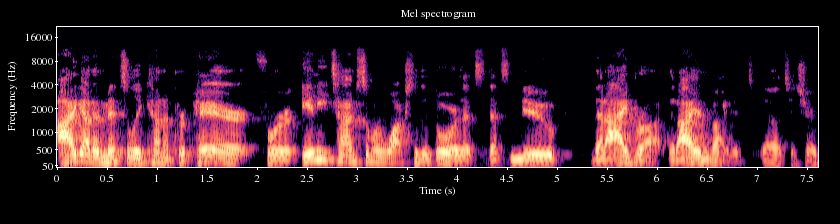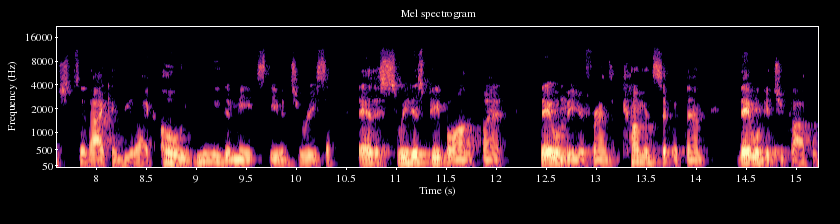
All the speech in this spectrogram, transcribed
I got to mentally kind of prepare for any time someone walks through the door that's that's new that I brought that I invited uh, to church so that I can be like, oh, you need to meet Steve and Teresa. They're the sweetest people on the planet. They will be your friends. Come and sit with them. They will get you coffee.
